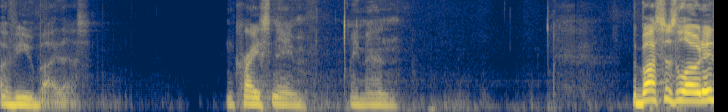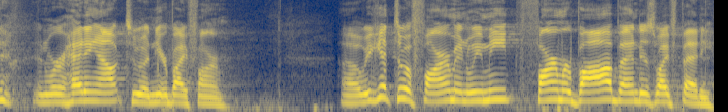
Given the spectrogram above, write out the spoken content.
of you by this. In Christ's name, amen. The bus is loaded, and we're heading out to a nearby farm. Uh, we get to a farm, and we meet Farmer Bob and his wife Betty.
